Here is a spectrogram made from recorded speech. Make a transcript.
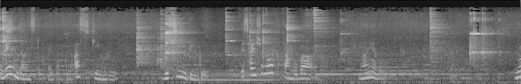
アベンダンスとか書いてあるのかなアスキングレシービングで最初の単語が何やろう。ノ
